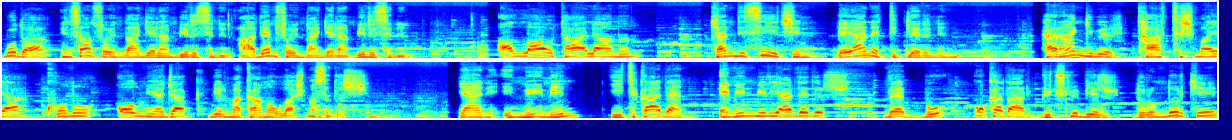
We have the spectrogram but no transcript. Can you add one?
Bu da insan soyundan gelen birisinin, Adem soyundan gelen birisinin Allahu Teala'nın kendisi için beyan ettiklerinin herhangi bir tartışmaya konu olmayacak bir makama ulaşmasıdır. Yani mümin itikaden emin bir yerdedir ve bu o kadar güçlü bir durumdur ki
